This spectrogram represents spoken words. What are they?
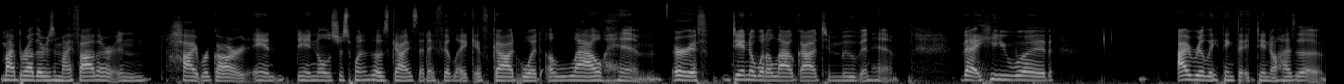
my brothers and my father in high regard. And Daniel is just one of those guys that I feel like if God would allow him, or if Daniel would allow God to move in him, that he would. I really think that Daniel has a,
